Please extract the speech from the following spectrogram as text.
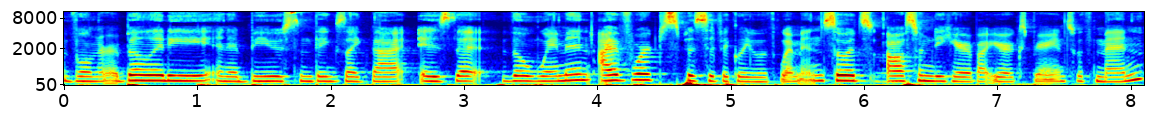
vulnerability and abuse and things like that is that the women I've worked specifically with women, so it's awesome to hear about your experience with men.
